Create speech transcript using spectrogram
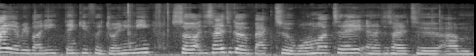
Hi everybody, thank you for joining me. So I decided to go back to Walmart today and I decided to um,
